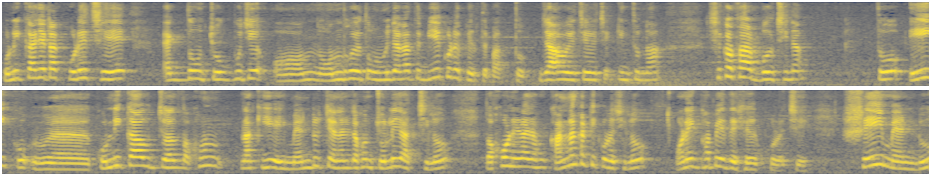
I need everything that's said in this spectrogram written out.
কণিকা যেটা করেছে, একদম চোখ বুঝে অন- অন্ধ হয়ে তো অন্য জায়গাতে বিয়ে করে ফেলতে পারতো। যা হয়েছে হয়েছে। কিন্তু না, সে কথা আর বলছি না। তো এই কণিকা উজ্জ্বল তখন নাকি এই ম্যান্ডু চ্যানেল যখন চলে যাচ্ছিল, তখন এরা যখন কান্নাকাটি করেছিল অনেকভাবে এদের হেল্প করেছে। সেই ম্যান্ডু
